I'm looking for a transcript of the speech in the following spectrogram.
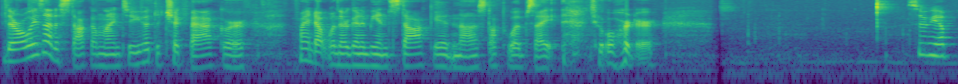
they're always out of stock online, so you have to check back or find out when they're going to be in stock and uh, stock the website to order. So yep,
